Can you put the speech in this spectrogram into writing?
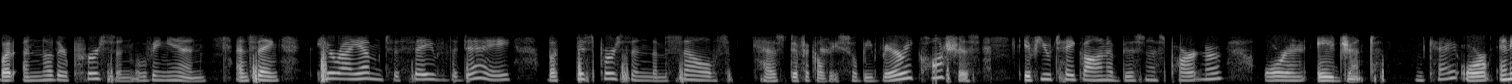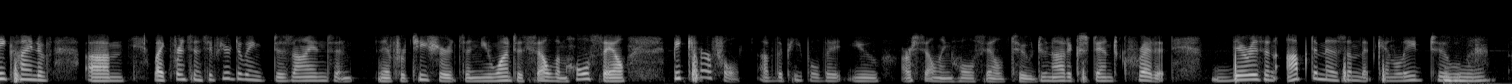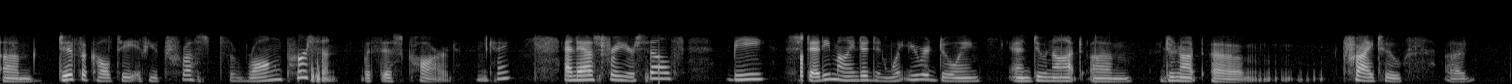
but another person moving in and saying, Here I am to save the day, but this person themselves has difficulty. So be very cautious if you take on a business partner or an agent. Okay, or any kind of, um, like for instance, if you're doing designs and they're for t-shirts and you want to sell them wholesale be careful of the people that you are selling wholesale to. Do not extend credit. There is an optimism that can lead to mm-hmm. um, difficulty if you trust the wrong person with this card okay? And as for yourself be steady minded in what you are doing and do not um, do not um, try to uh,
